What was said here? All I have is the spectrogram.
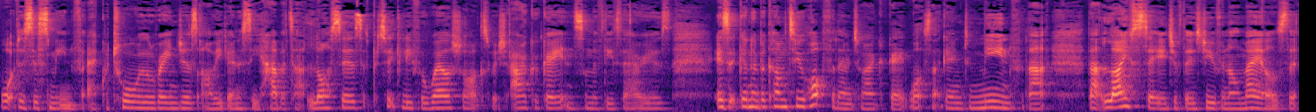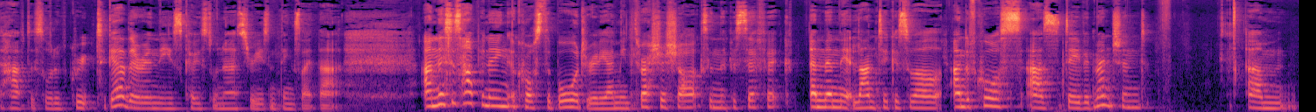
What does this mean for equatorial ranges? Are we going to see habitat losses, particularly for whale sharks, which aggregate in some of these areas? Is it going to become too hot for them to aggregate? What's that going to mean for that, that life stage of those juvenile males that have to sort of group together in these coastal nurseries and things like that? And this is happening across the board, really. I mean, thresher sharks in the Pacific and then the Atlantic as well. And of course, as David mentioned, um,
